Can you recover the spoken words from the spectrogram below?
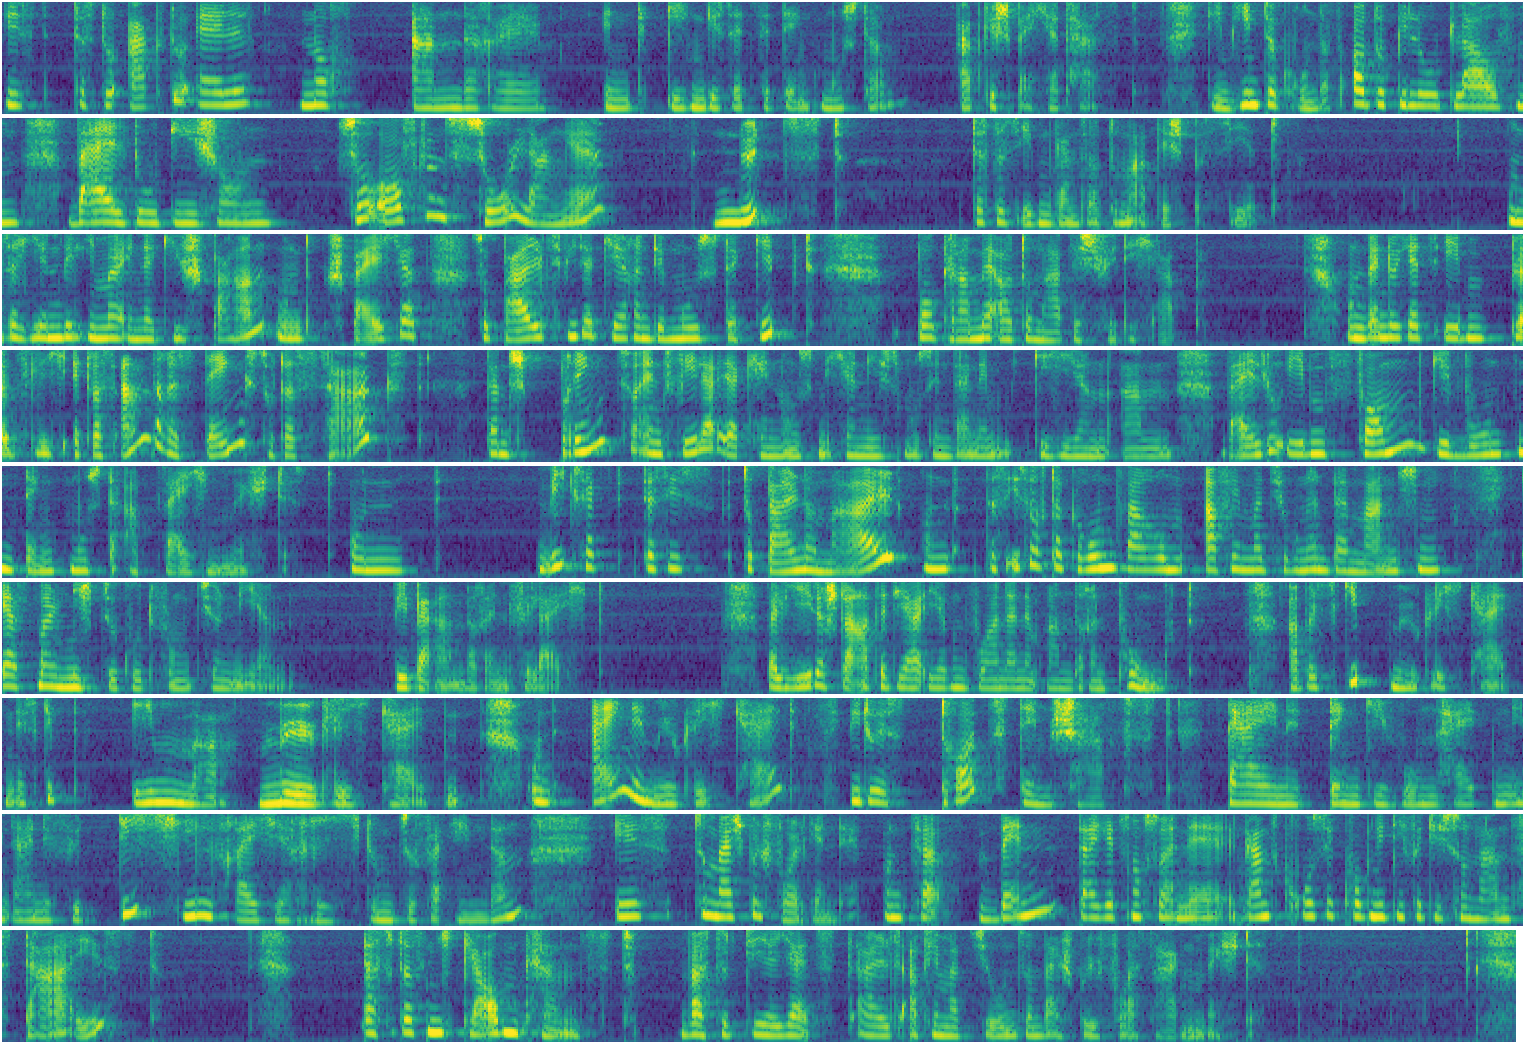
ist, dass du aktuell noch andere entgegengesetzte Denkmuster abgespeichert hast, die im Hintergrund auf Autopilot laufen, weil du die schon so oft und so lange nützt, dass das eben ganz automatisch passiert. Unser Hirn will immer Energie sparen und speichert, sobald es wiederkehrende Muster gibt, Programme automatisch für dich ab. Und wenn du jetzt eben plötzlich etwas anderes denkst oder sagst, dann springt so ein Fehlererkennungsmechanismus in deinem Gehirn an, weil du eben vom gewohnten Denkmuster abweichen möchtest. Und wie gesagt, das ist total normal und das ist auch der Grund, warum Affirmationen bei manchen erstmal nicht so gut funktionieren, wie bei anderen vielleicht. Weil jeder startet ja irgendwo an einem anderen Punkt. Aber es gibt Möglichkeiten, es gibt immer Möglichkeiten. Und eine Möglichkeit, wie du es trotzdem schaffst, deine Denkgewohnheiten in eine für dich hilfreiche Richtung zu verändern, ist zum Beispiel folgende. Und zwar, wenn da jetzt noch so eine ganz große kognitive Dissonanz da ist, dass du das nicht glauben kannst, was du dir jetzt als Affirmation zum Beispiel vorsagen möchtest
